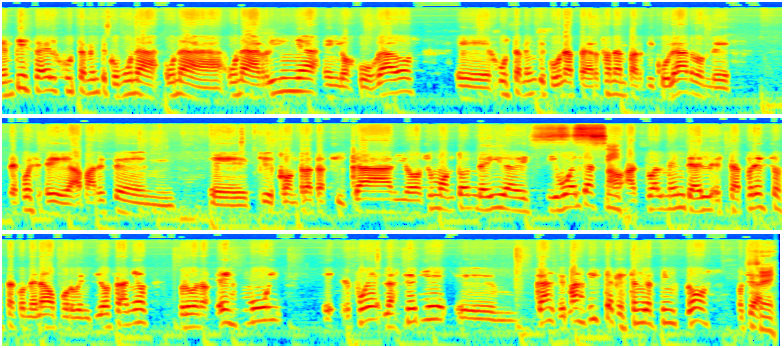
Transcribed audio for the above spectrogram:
empieza él justamente como una, una, una riña en los juzgados, eh, justamente con una persona en particular, donde después eh, aparecen eh, que contrata sicarios, un montón de idas y vueltas. Sí. Actualmente él está preso, está condenado por 22 años, pero bueno, es muy... eh, fue la serie eh, más vista que Stranger Things 2. O sea, Sí.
